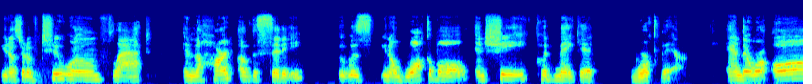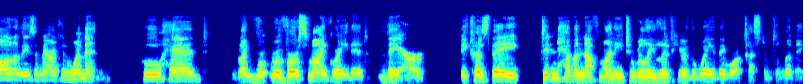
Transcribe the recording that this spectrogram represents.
you know sort of two room flat in the heart of the city it was you know walkable and she could make it work there and there were all of these American women who had like re- reverse migrated there because they didn't have enough money to really live here the way they were accustomed to living.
